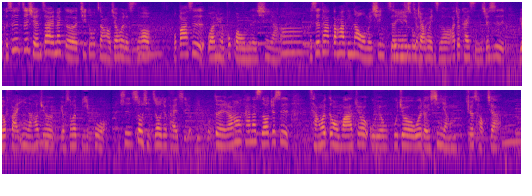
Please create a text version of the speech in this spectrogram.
可是之前在那个基督长老教会的时候，我爸是完全不管我们的信仰。啊。可是他当他听到我们信真耶稣教会之后，他就开始就是有反应，然后就有时候会逼迫。是受洗之后就开始有逼迫。对，然后他那时候就是常会跟我妈就无缘无故就为了信仰就吵架。嗯。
